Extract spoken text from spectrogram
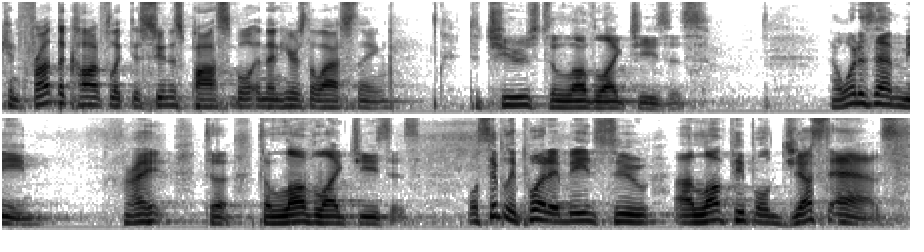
confront the conflict as soon as possible, and then here's the last thing to choose to love like Jesus. Now, what does that mean? Right? To, to love like Jesus. Well, simply put, it means to uh, love people just as,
